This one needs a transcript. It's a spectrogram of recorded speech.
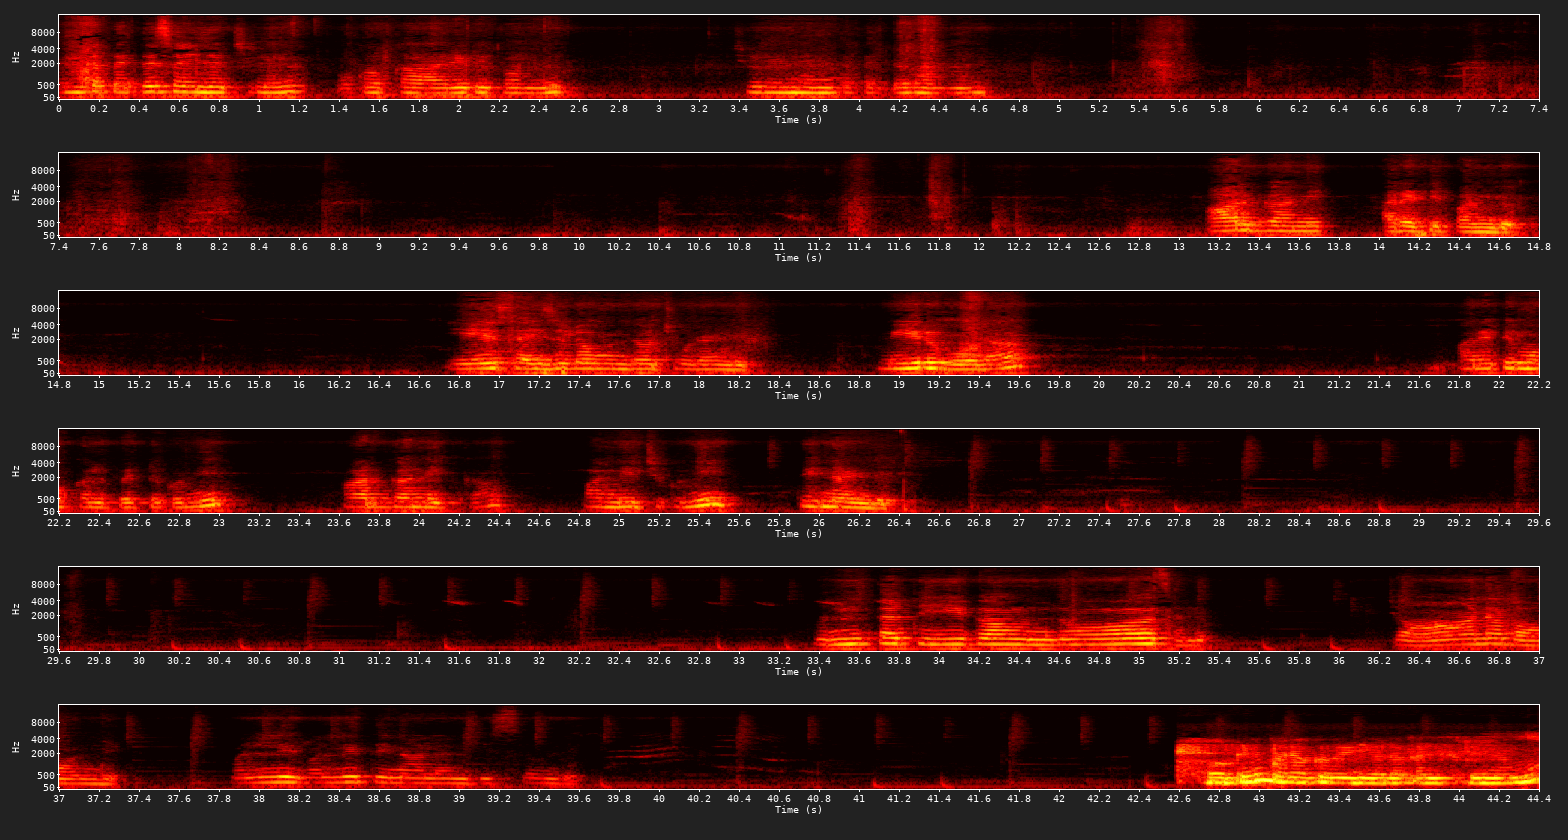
ఎంత పెద్ద సైజు వచ్చినాయి ఒక్కొక్క అరటి పండు. చూడండి ఎంత పెద్దగా ఉన్నాయి ఆర్గానిక్ అరటిపండు ఏ సైజులో ఉందో చూడండి. మీరు కూడా అరటి మొక్కలు పెట్టుకుని ఆర్గానిక్గా పండించుకుని తినండి. ఎంత తీయగా ఉందో అసలు. చాలా బాగుంది. మళ్ళీ మళ్ళీ తినాలనిపిస్తుంది. ఓకే మరొక వీడియోలో కలుసుకుందాము.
